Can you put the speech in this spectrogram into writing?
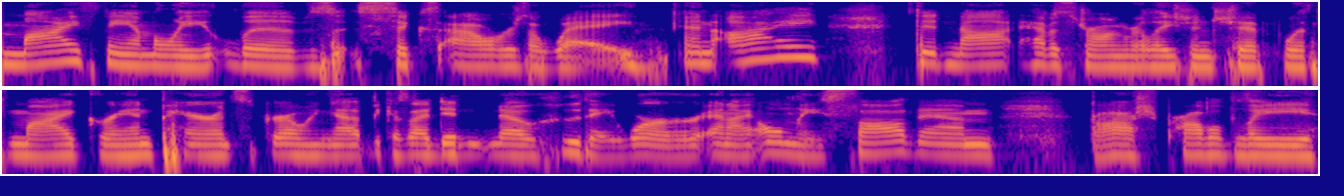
my family lives six hours away. And I did not have a strong relationship with my grandparents growing up because I didn't know who they were. And I only saw them, gosh, probably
